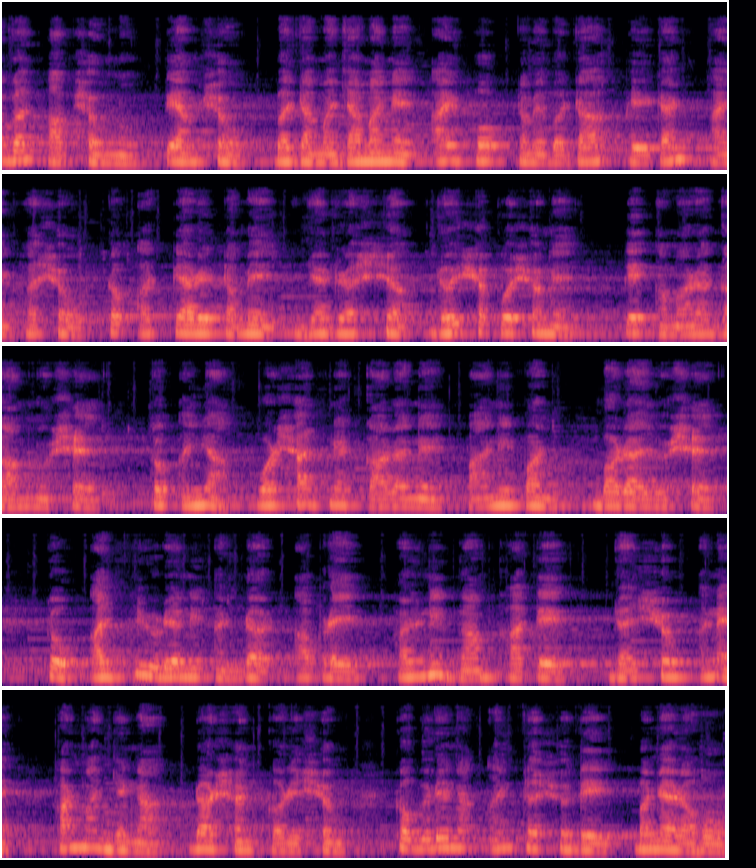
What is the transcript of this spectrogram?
સ્વાગત આપ સૌનું કેમ છો બધા મજામાં ને આઈ હોપ તમે બધા ફિટ એન્ડ ફાઇન હશો તો અત્યારે તમે જે દ્રશ્ય જોઈ શકો છો ને તે અમારા ગામનું છે તો અહીંયા વરસાદને કારણે પાણી પણ ભરાયેલું છે તો આજની વિડીયોની અંદર આપણે હળની ગામ ખાતે જઈશું અને હનુમાનજીના દર્શન કરીશું તો વિડીયોના અંત સુધી બને રહો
